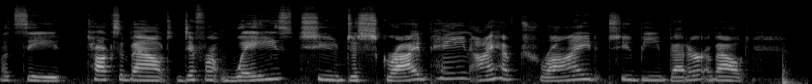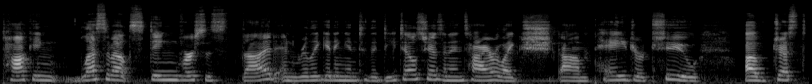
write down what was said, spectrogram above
let's see, talks about different ways to describe pain. I have tried to be better about talking less about sting versus thud and really getting into the details. She has an entire like sh- um, page or two of just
